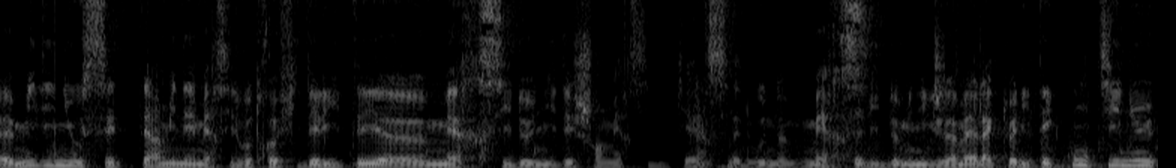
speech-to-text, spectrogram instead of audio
Euh, Midi News, c'est terminé. Merci de votre fidélité. Euh, merci Denis Deschamps, merci Mickaël Sadoun, merci, Dominique Jamel. L'actualité continue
